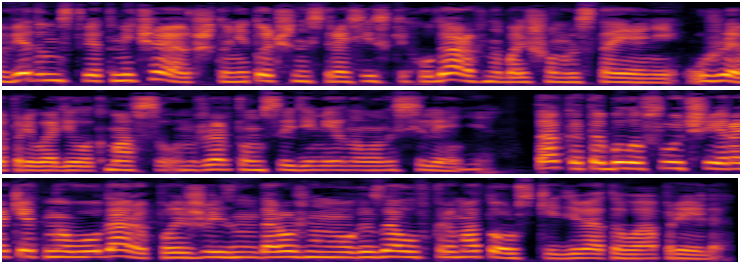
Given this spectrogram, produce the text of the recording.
В ведомстве отмечают, что неточность российских ударов на большом расстоянии уже приводила к массовым жертвам среди мирного населения. Так это было в случае ракетного удара по железнодорожному вокзалу в Краматорске 9 апреля.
